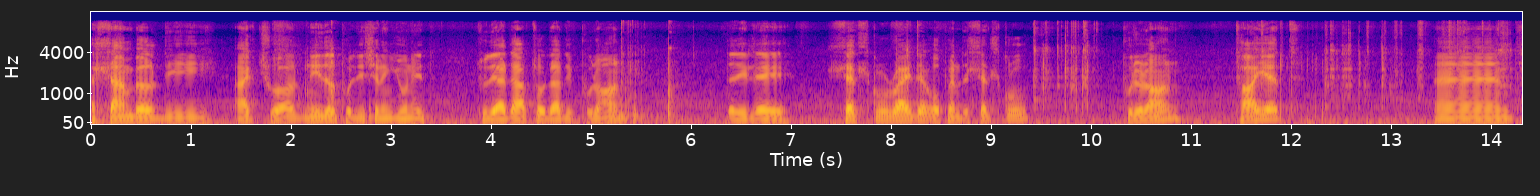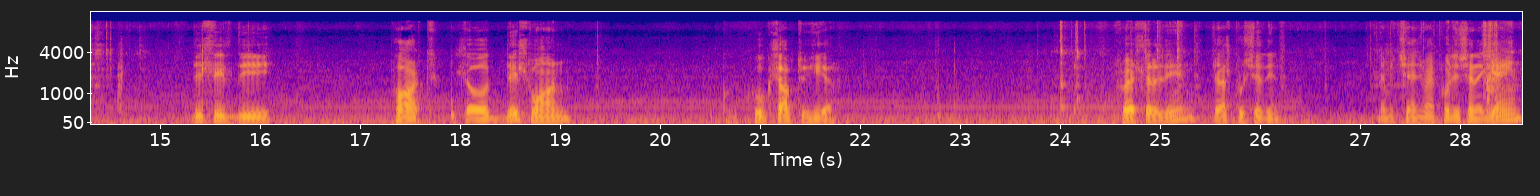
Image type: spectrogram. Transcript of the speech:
assemble the actual needle positioning unit to the adapter that we put on. There is a set screw right there. Open the set screw, put it on, tie it, and this is the part. So this one hooks up to here. Press it in, just push it in. Let me change my position again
